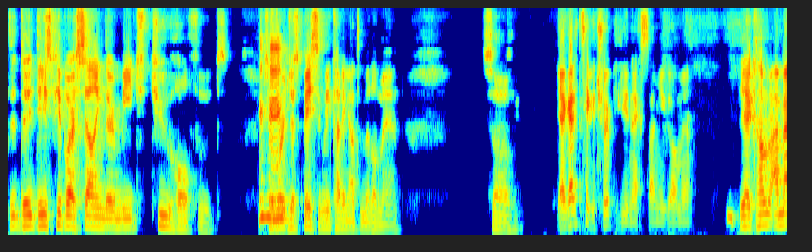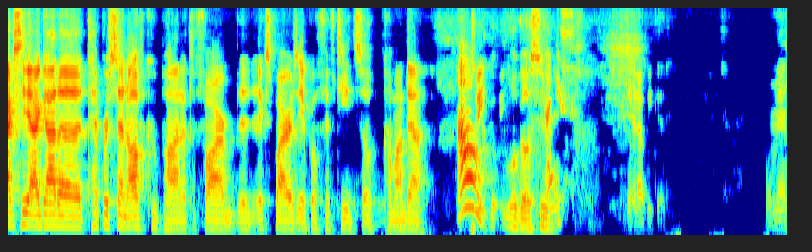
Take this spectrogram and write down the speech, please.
th- th- these people are selling their meat to Whole Foods, mm-hmm. so we're just basically cutting out the middleman. So yeah, I got to take a trip with you next time you go, man. Yeah, come. I'm actually I got a 10% off coupon at the farm. It expires April 15th, so come on down. Oh, we'll go soon. Nice. Yeah, that'll be good. man.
